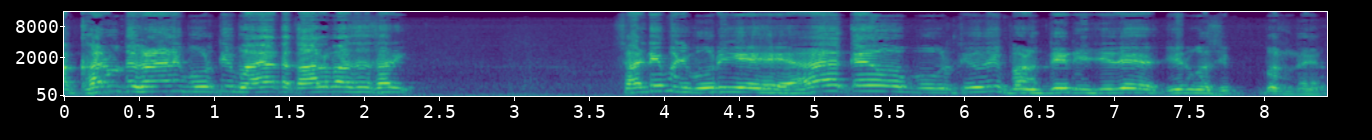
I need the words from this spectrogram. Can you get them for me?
ਅੱਖਾਂ ਨੂੰ ਦਿਖਣ ਵਾਲੀ ਮੂਰਤੀ ਮਾਇਆ ਤਾਂ ਕਾਲਵਾਸ ਹੈ ਸਾਰੀ। ਸਾਡੀ ਮਜਬੂਰੀ ਇਹ ਹੈ ਕਿ ਉਹ ਮੂਰਤੀ ਉਹਦੀ ਬਣਦੀ ਨਹੀਂ, ਜਿਹਦੇ ਜਿਹਨੂੰ ਅਸੀਂ ਬਣਦੇ ਹਾਂ।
